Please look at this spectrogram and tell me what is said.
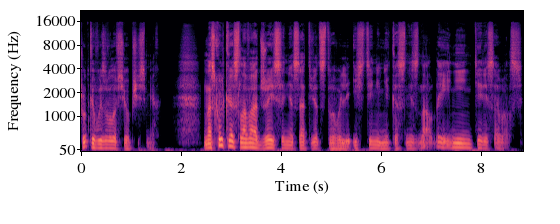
Шутка вызвала всеобщий смех. Насколько слова о Джейсоне соответствовали истине, Никас не знал, да и не интересовался.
